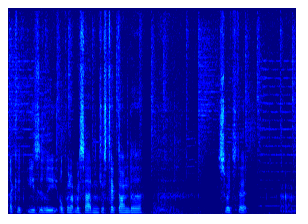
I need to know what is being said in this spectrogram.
I could easily open up my Saturn and just tape down the switch that um,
